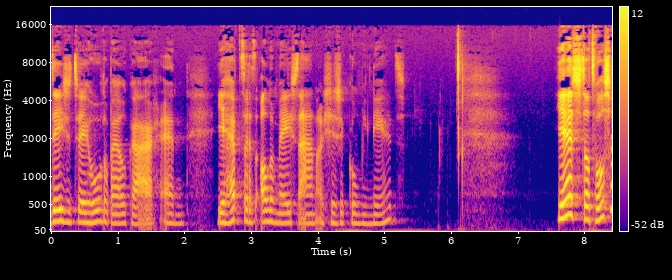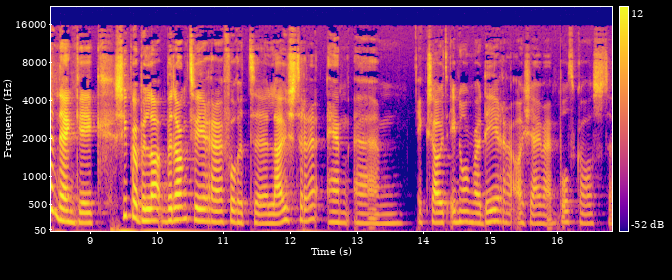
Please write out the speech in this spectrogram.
deze twee horen bij elkaar en je hebt er het allermeest aan als je ze combineert. Yes, dat was hem denk ik. Super bedankt weer uh, voor het uh, luisteren. En um, ik zou het enorm waarderen als jij mijn podcast uh,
